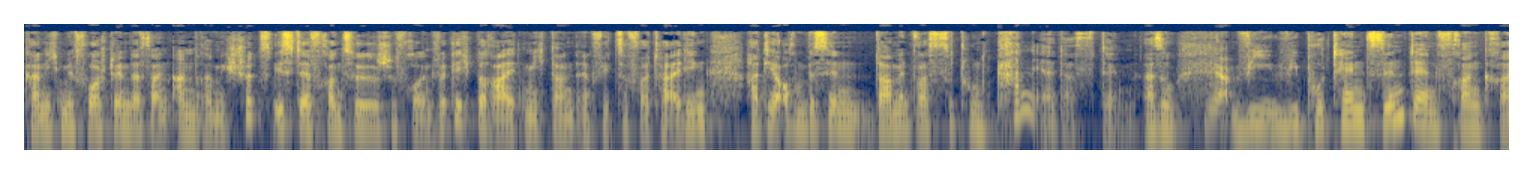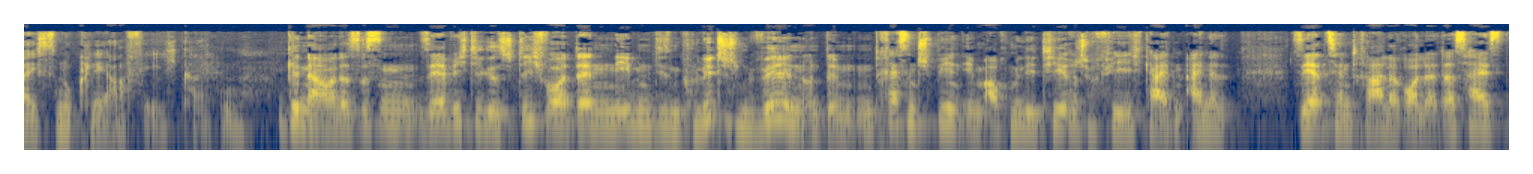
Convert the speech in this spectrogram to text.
kann ich mir vorstellen, dass ein anderer mich schützt? Ist der französische Freund wirklich bereit, mich dann irgendwie zu verteidigen? Hat ja auch ein bisschen damit was zu tun. Kann er das denn? Also ja. wie, wie potent sind denn Frankreichs Nuklearfähigkeiten? Genau, das ist ein sehr wichtiges Stichwort, denn neben diesem politischen Willen und den Interessen spielen eben auch militärische Fähigkeiten eine sehr zentrale Rolle. Das heißt,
